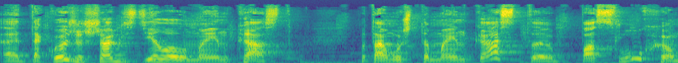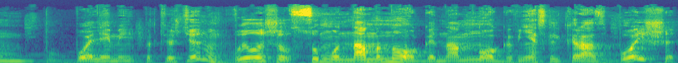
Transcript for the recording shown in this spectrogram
э, такой же шаг сделал Maincast. Потому что Maincast, э, по слухам, более-менее подтвержденным, выложил сумму намного, намного, в несколько раз больше,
